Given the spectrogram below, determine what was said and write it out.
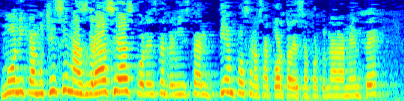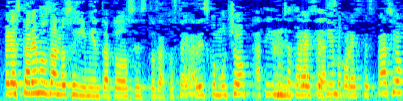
Mónica, muchísimas gracias por esta entrevista. El tiempo se nos acorta desafortunadamente pero estaremos dando seguimiento a todos estos datos. Te agradezco mucho a ti, muchas por gracias. este tiempo, por este espacio.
